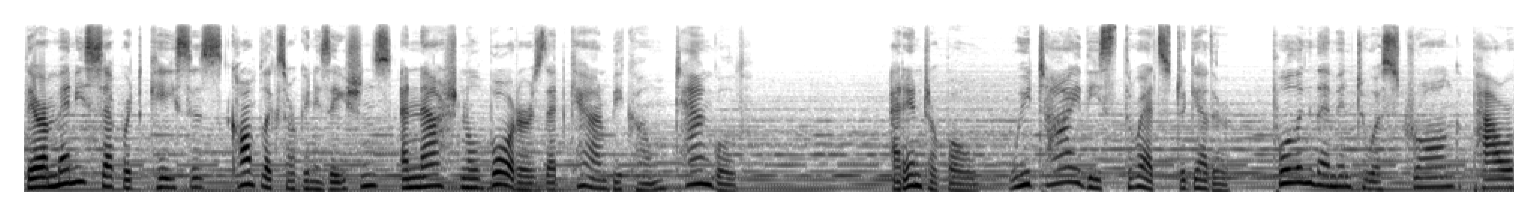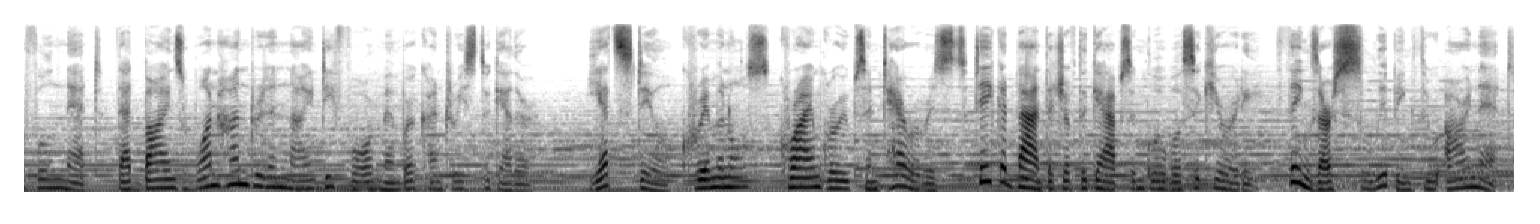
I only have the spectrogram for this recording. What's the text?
there are many separate cases, complex organizations, and national borders that can become tangled. At Interpol, we tie these threads together, pulling them into a strong, powerful net that binds 194 member countries together. Yet still, criminals, crime groups, and terrorists take advantage of the gaps in global security. Things are slipping through our net.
